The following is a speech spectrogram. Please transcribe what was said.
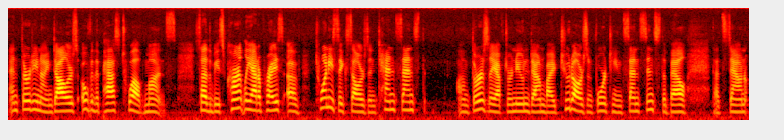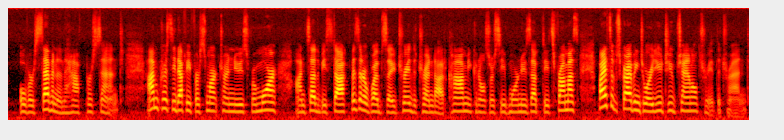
and $39 over the past 12 months. Sotheby's currently at a price of $26.10 on Thursday afternoon, down by $2.14 since the bell. That's down over 7.5%. I'm Christy Duffy for Smart Trend News. For more on Sotheby's stock, visit our website, tradethetrend.com. You can also receive more news updates from us by subscribing to our YouTube channel, Trade the Trend.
